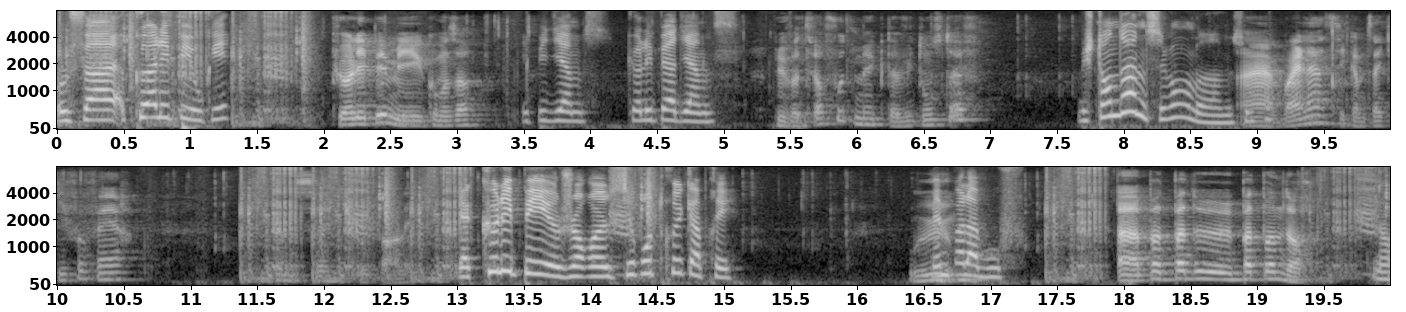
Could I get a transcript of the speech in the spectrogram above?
On le fait à- que à l'épée, ok Puis à l'épée, mais comment ça Épée diams. Que à l'épée à diams. Mais va te faire foutre, mec, t'as vu ton stuff Mais je t'en donne, c'est bon là. monsieur. Ah, voilà, c'est comme ça qu'il faut faire. C'est comme ça qu'il faut parler. Y a que l'épée, genre euh, zéro truc après. Oui, Même pas la bouffe. Ah, pas, pas de, pas de pomme d'or. Non.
